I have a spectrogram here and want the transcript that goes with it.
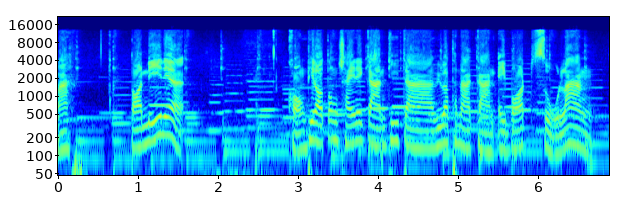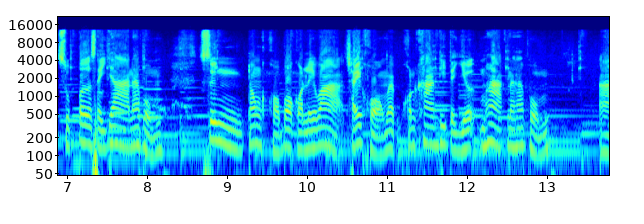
มาตอนนี้เนี่ย ของที่เราต้องใช้ในการที่จะวิวัฒนาการไอบอสสู่ร่างซูเปอร์ไซย่านะครับผม ซึ่งต้องขอบอกก่อนเลยว่าใช้ของแบบค่อนข้างที่จะเยอะมากนะครับผม อะ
